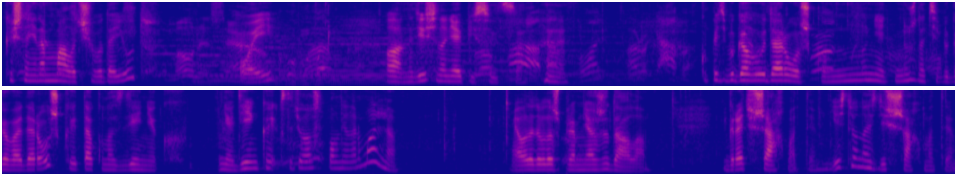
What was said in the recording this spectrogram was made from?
Конечно, они нам мало чего дают. Ой. Ладно, надеюсь, она не описывается. Купить беговую дорожку. Ну нет, не нужна тебе беговая дорожка. И так у нас денег... Не, денег, кстати, у нас вполне нормально. Я вот этого даже прям не ожидала. Играть в шахматы. Есть ли у нас здесь шахматы?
